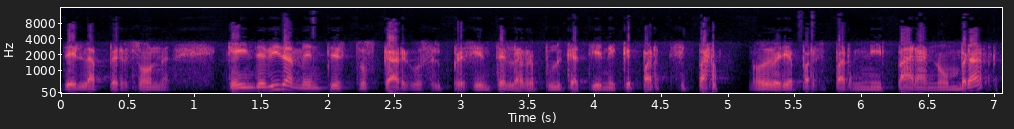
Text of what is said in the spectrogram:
de la persona, que indebidamente estos cargos el presidente de la República tiene que participar, no debería participar ni para nombrar,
